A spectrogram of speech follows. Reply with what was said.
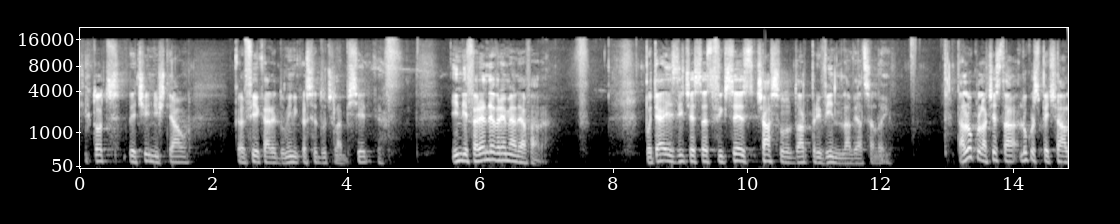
Și toți vecinii știau că în fiecare duminică se duce la biserică, indiferent de vremea de afară. Puteai zice să-ți fixezi ceasul doar privind la viața lui. Dar lucrul acesta, lucrul special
